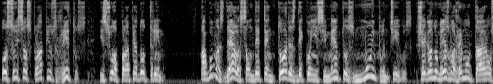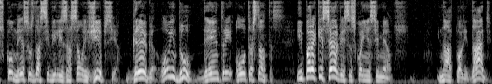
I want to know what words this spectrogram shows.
possui seus próprios ritos e sua própria doutrina. Algumas delas são detentoras de conhecimentos muito antigos, chegando mesmo a remontar aos começos da civilização egípcia, grega ou hindu, dentre outras tantas. E para que servem esses conhecimentos? Na atualidade,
